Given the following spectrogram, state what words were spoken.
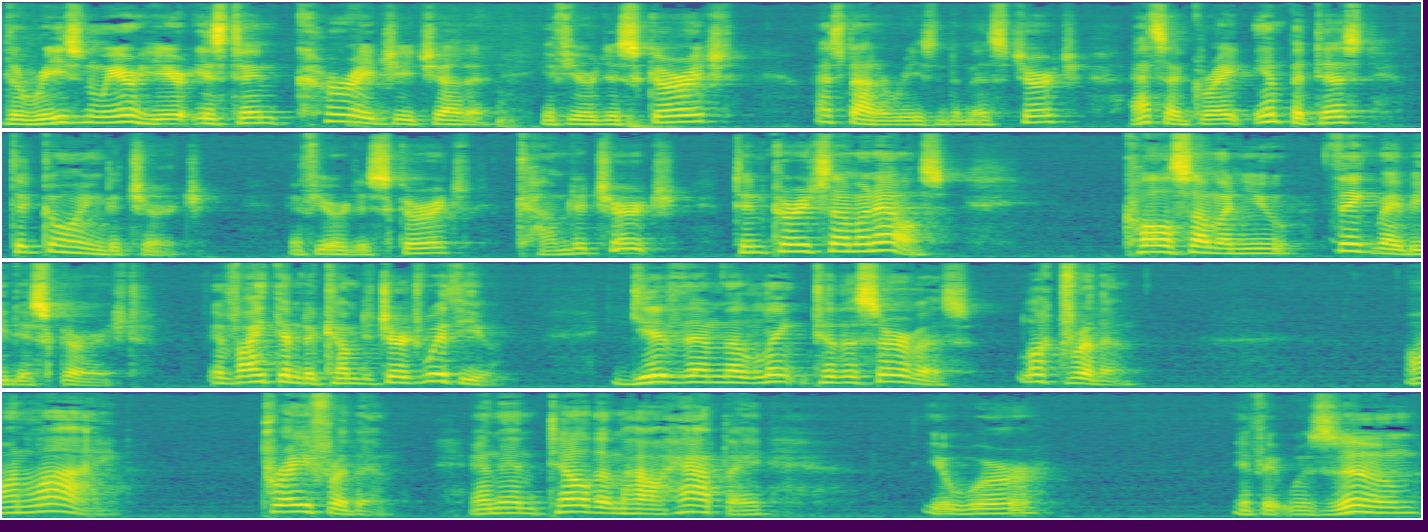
The reason we are here is to encourage each other. If you're discouraged, that's not a reason to miss church. That's a great impetus to going to church. If you're discouraged, come to church to encourage someone else. Call someone you think may be discouraged. Invite them to come to church with you. Give them the link to the service. Look for them online. Pray for them. And then tell them how happy you were, if it was Zoom,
